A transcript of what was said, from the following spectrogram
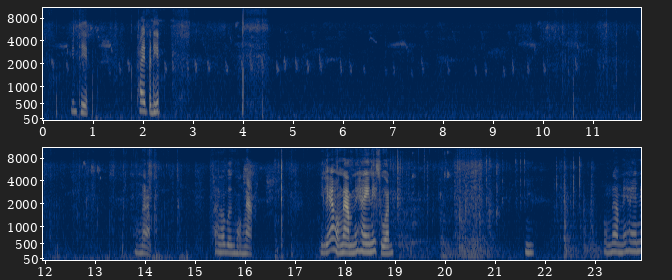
ำวินเทจไทยประดิษฐ์ห้องน้ำพามาเบิ่งห้องน้ำ นี่แหล้วห้องน้ำในให้ในสวนนี่ห้องน้ำในให้ใน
